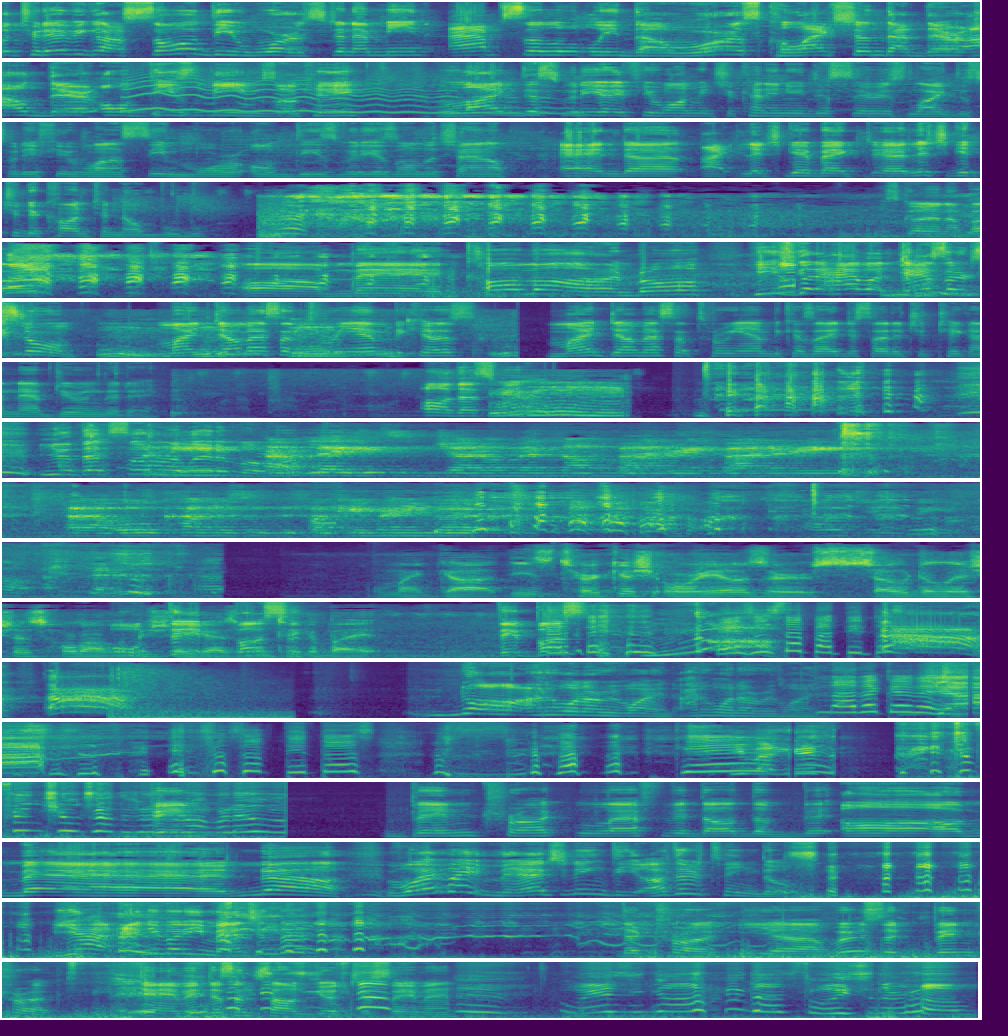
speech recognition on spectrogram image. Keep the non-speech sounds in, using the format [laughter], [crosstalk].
Today we got some of the worst, and I mean absolutely the worst collection that there are out there of these memes, okay? Like this video if you want me to continue this series, like this video if you want to see more of these videos on the channel. And uh, alright, let's get back, uh, let's get to the content now, boo boo. [laughs] What's going on, bike? Oh man, come on, bro. He's gonna have a desert storm. My dumbass at 3M because my dumbass at 3am because I decided to take a nap during the day. Oh, that's me. [laughs] yeah, that's so relatable. Uh, ladies and gentlemen, non-binary, binary, uh, all colors of the fucking rainbow. Oh. Oh my god, these Turkish Oreos are so delicious. Hold on, let Oh, me show you they guys. I'm gonna take a bite. They bust. Esos [laughs] No! zapatitos, Ah! Ah! No, I don't want to rewind. I don't want to rewind. nada que ver. [laughs] Esos zapatitos. [laughs] ¿Qué? Bin, bin truck left without the bin. Oh man, no. Why am I imagining the other thing though? [laughs] yeah, anybody imagine that? The truck, yeah. Where's the bin truck? Damn, it doesn't sound good to say, man. Where's he going? That's twice in a row.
